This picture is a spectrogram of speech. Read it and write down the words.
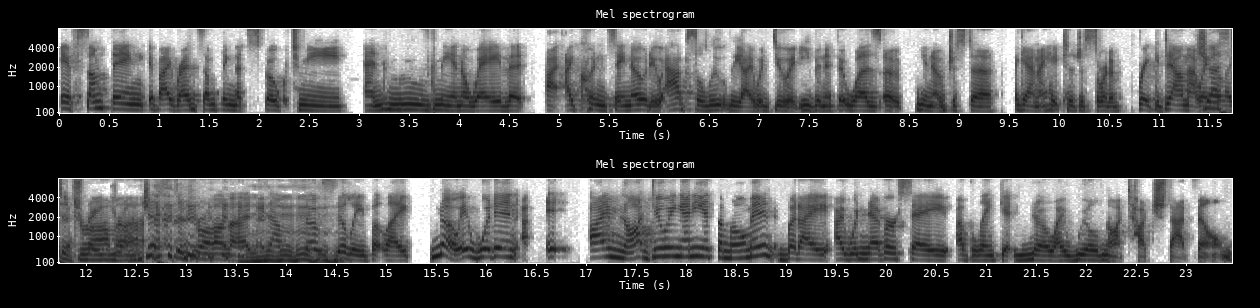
If something, if I read something that spoke to me and moved me in a way that I, I, couldn't say no to, absolutely, I would do it, even if it was a, you know, just a, again, I hate to just sort of break it down that way. Just like a, drama. drama. Just a drama. it sounds so silly, but like, no, it wouldn't. It, I'm not doing any at the moment, but I, I would never say a blanket, no, I will not touch that film.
